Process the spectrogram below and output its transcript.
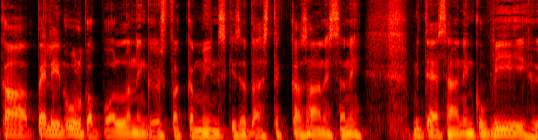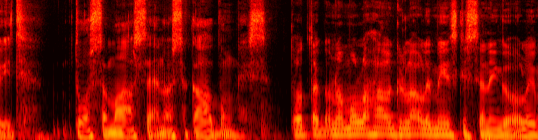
ka, pelin ulkopuolella, niin kuin just vaikka Minskissä tai sitten Kasanissa, niin miten sä niin kuin viihyit tuossa maassa ja noissa kaupungeissa? Totta, no mullahan on, kyllä oli Minskissä niin oli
